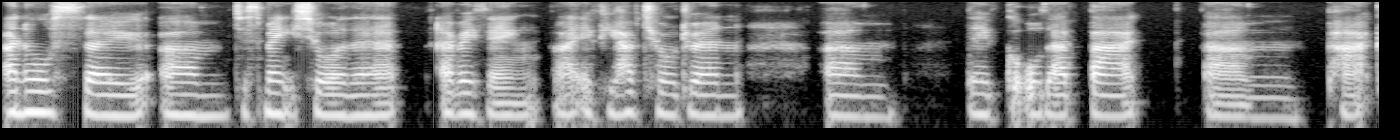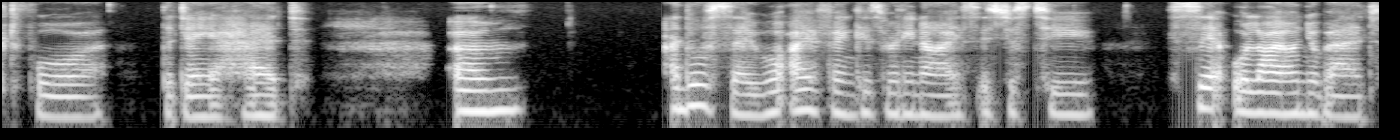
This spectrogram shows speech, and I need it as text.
and also, um, just make sure that everything, like if you have children, um, they've got all their bag um, packed for the day ahead. Um, and also, what I think is really nice is just to sit or lie on your bed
